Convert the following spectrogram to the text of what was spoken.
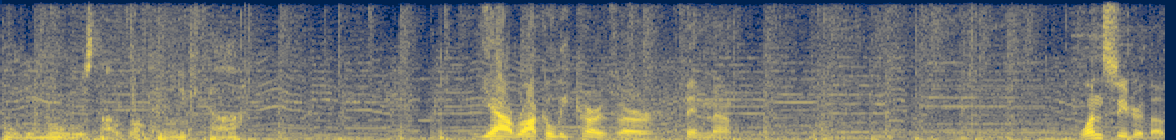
holy moly, is that a Rocket League car? Yeah, Rocket League cars are thin now. One seater though.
